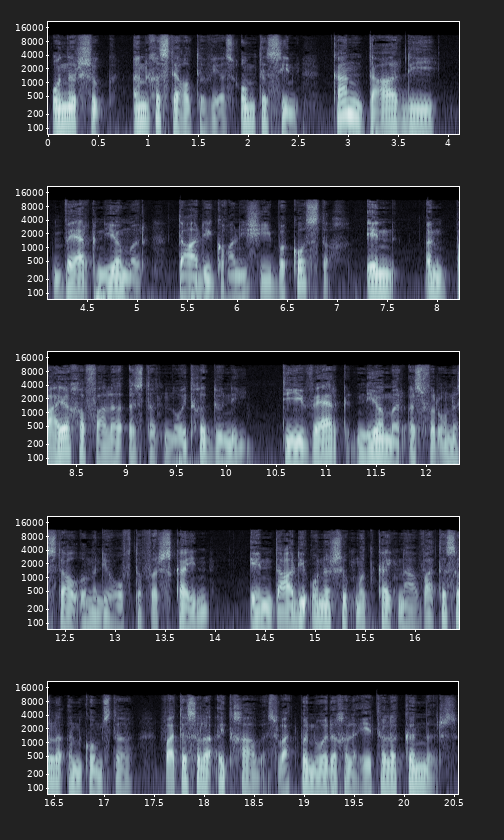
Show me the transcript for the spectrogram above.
ondersoek ingestel te wees om te sien kan daardie werknemer daardie garnishie bekostig. In baie gevalle is dit nooit gedoen nie. Die werknemer is veronderstel om in die hof te verskyn en daardie ondersoek moet kyk na wat is hulle inkomste, wat is hulle uitgawes, wat benodig hulle, het hulle kinders,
